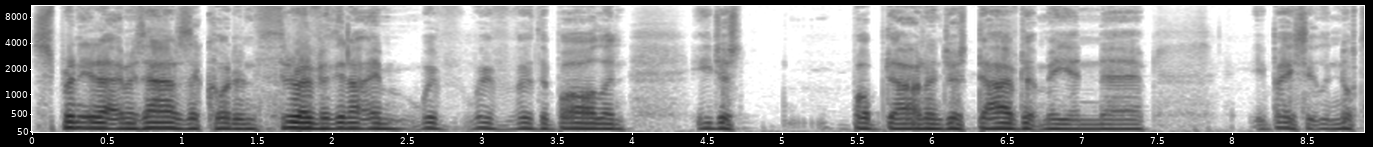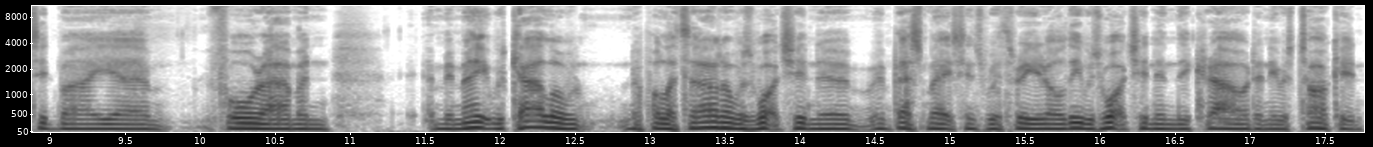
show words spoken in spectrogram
sprinted at him as hard as I could, and threw everything at him with with, with the ball, and he just bobbed down and just dived at me, and uh, he basically nutted my um, forearm and. And my mate with Carlo Napolitano was watching, uh, my best mate since we were three year old. He was watching in the crowd and he was talking,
